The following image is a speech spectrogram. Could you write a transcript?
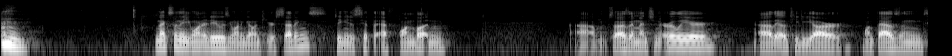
the next thing that you want to do is you want to go into your settings. So you can just hit the F1 button. Um, so as I mentioned earlier, uh, the OTDR 1000,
